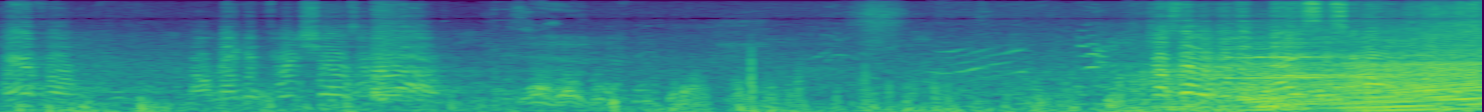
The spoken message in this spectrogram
Careful. Don't make it three shows in a row. That would be the nicest car.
